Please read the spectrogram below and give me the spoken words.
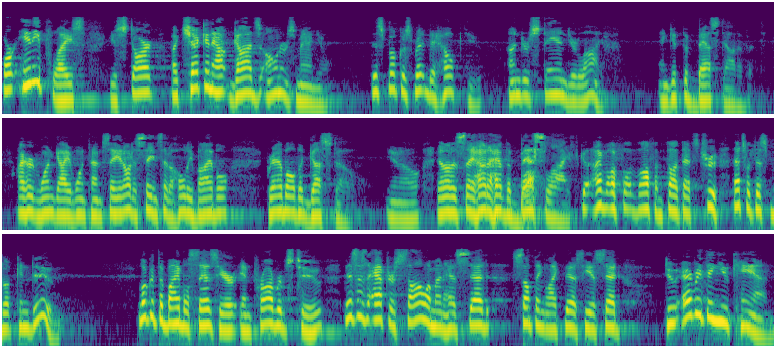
or any place, you start by checking out God's owner's manual. This book was written to help you understand your life and get the best out of it. I heard one guy one time say it ought to say instead of Holy Bible, grab all the gusto. You know, it ought to say how to have the best life. I've often thought that's true. That's what this book can do. Look what the Bible says here in Proverbs 2. This is after Solomon has said something like this. He has said, Do everything you can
